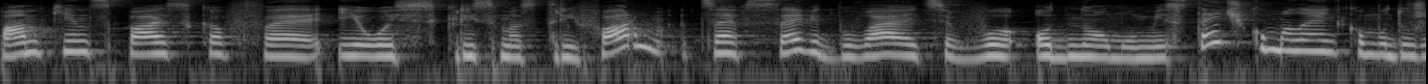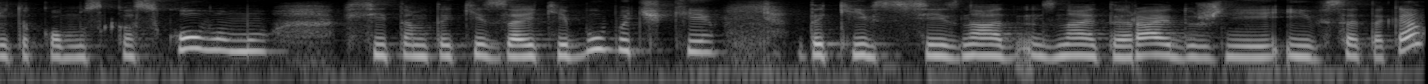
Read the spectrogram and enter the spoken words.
Pumpkin Spice кафе і ось Christmas Tree Farm. Це все відбувається в одному містечку маленькому, дуже такому сказковому. Всі там такі зайки-бубочки, такі всі, знаєте, райдужні і все таке.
